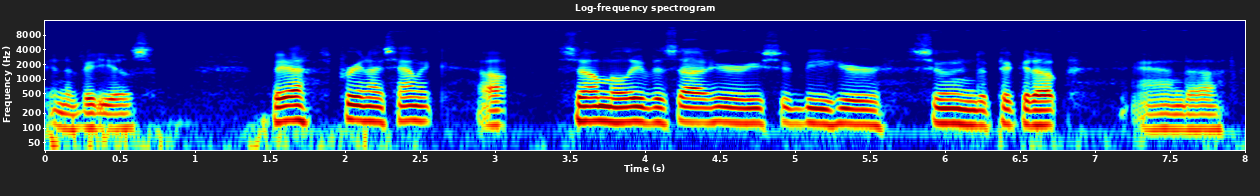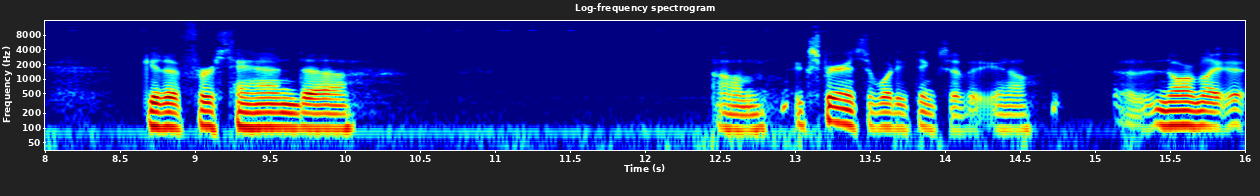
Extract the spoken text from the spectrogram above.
in the videos. But yeah, it's a pretty nice hammock. Uh, so I'm gonna leave this out here. He should be here soon to pick it up and uh, get a first-hand uh, um, experience of what he thinks of it. You know, uh, normally, uh,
